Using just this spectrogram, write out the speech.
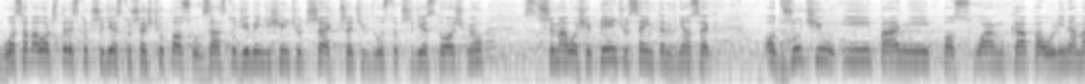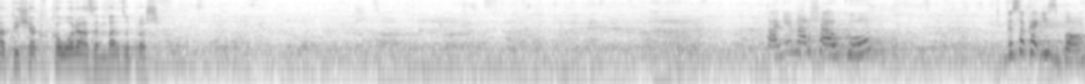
Głosowało 436 posłów, za 193, przeciw 238, wstrzymało się 5. Sejm ten wniosek odrzucił i pani posłanka Paulina Matysiak koło razem. Bardzo proszę. Panie Marszałku, Wysoka Izbo,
